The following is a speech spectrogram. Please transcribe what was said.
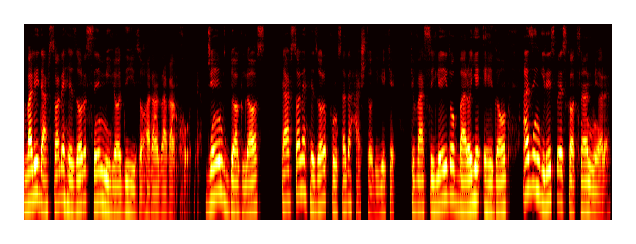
ولی در سال 1003 میلادی ظاهرا رقم خورده. جیمز داگلاس در سال 1581 که وسیله ای رو برای اعدام از انگلیس به اسکاتلند میاره.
